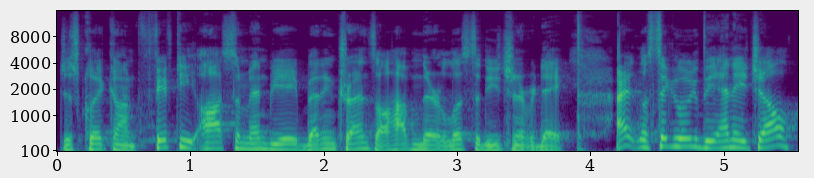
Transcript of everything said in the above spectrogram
just click on 50 awesome NBA betting trends. I'll have them there listed each and every day. All right, let's take a look at the NHL.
